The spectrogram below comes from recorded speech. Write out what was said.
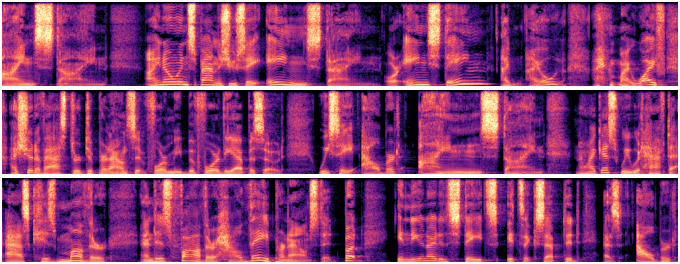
Einstein. I know in Spanish you say Einstein or Einstein. I, I, I, my wife, I should have asked her to pronounce it for me before the episode. We say Albert Einstein. Now, I guess we would have to ask his mother and his father how they pronounced it. But in the United States, it's accepted as Albert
